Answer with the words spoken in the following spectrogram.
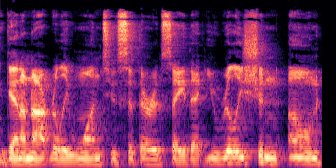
Again, I'm not really one to sit there and say that you really shouldn't own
